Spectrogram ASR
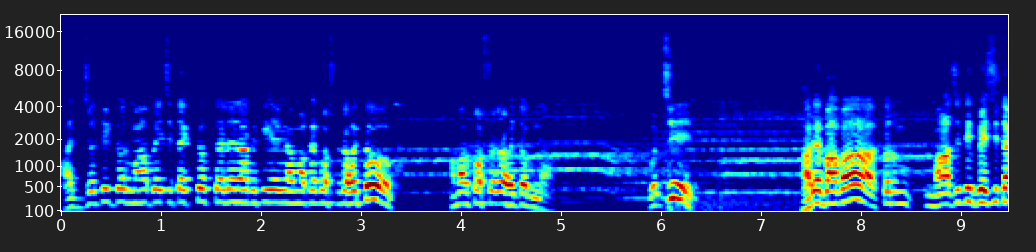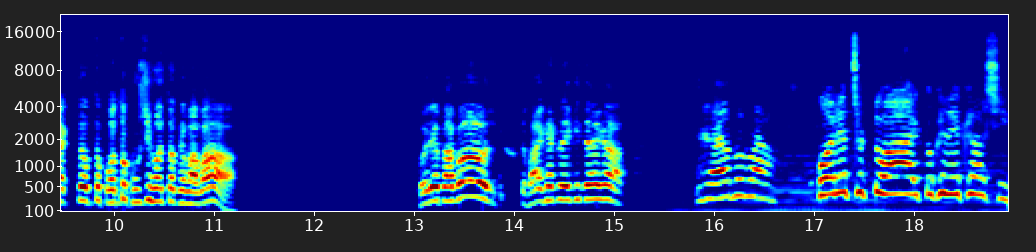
আজ যদি তোর মা বেঁচে থাকতো তাহলে আর কি আমাকে কষ্টটা হইতো? আমার কষ্টটা হইতো না। বুঝছিস? আরে বাবা তোর মা যদি বেঁচে থাকতো তো কত খুশি হইতো কে বাবা। ওই রে পাগল তো ভাই খাটু কি জায়গা হ্যাঁ বাবা। কইরে ছোট্ট আয় তোকে রেখে আসি।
